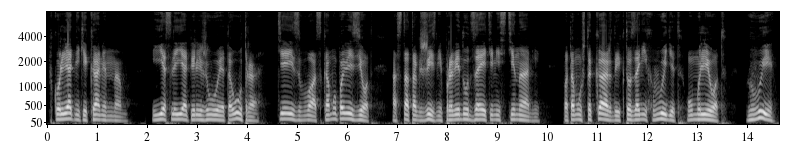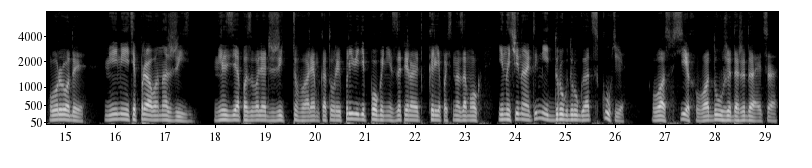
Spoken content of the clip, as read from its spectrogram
в курятнике каменном. Если я переживу это утро, те из вас, кому повезет, остаток жизни проведут за этими стенами, потому что каждый, кто за них выйдет, умрет. Вы, уроды, не имеете права на жизнь. Нельзя позволять жить тварям, которые при виде погони запирают крепость на замок и начинают иметь друг друга от скуки. Вас всех в аду уже дожидается.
